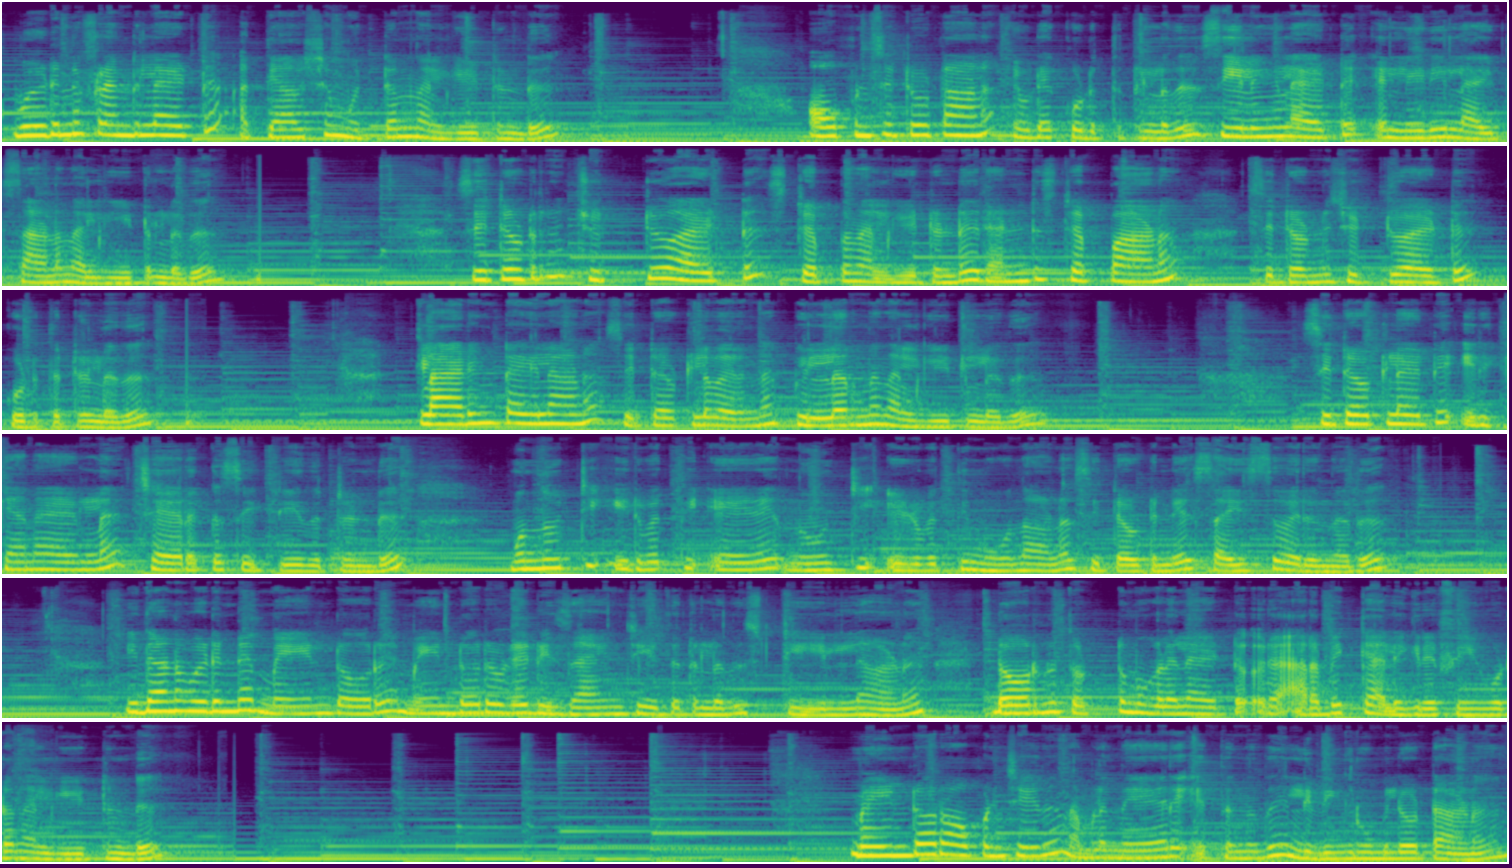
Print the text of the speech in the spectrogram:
വീടിന് ഫ്രണ്ടിലായിട്ട് അത്യാവശ്യം മുറ്റം നൽകിയിട്ടുണ്ട്. ഓപ്പൺ സിറ്റൗട്ടാണ് ഇവിടെ കൊടുത്തിട്ടുള്ളത്. സീലിങ്ങിലായിട്ട് എൽ ഇ ഡി ലൈറ്റ്സ് ആണ് നൽകിയിട്ടുള്ളത്. സിറ്റൗട്ടിന് ചുറ്റുമായിട്ട് സ്റ്റെപ്പ് നൽകിയിട്ടുണ്ട്. രണ്ട് സ്റ്റെപ്പാണ് സിറ്റൗട്ടിന് ചുറ്റുമായിട്ട് കൊടുത്തിട്ടുള്ളത്. ക്ലാഡിംഗ് ടൈലാണ് സിറ്റൗട്ടിൽ വരുന്ന പില്ലറിന് നൽകിയിട്ടുള്ളത്. സിറ്റ് ഔട്ടിലായിട്ട് ഇരിക്കാനായുള്ള ചെയറൊക്കെ സെറ്റ് ചെയ്തിട്ടുണ്ട്. മുന്നൂറ്റി ഇരുപത്തി ഏഴ് നൂറ്റി എഴുപത്തി മൂന്നാണ് സിറ്റ് ഔട്ടിന്റെ സൈസ് വരുന്നത്. ഇതാണ് വീടിന്റെ മെയിൻ ഡോറ്. മെയിൻ ഡോർ ഇവിടെ ഡിസൈൻ ചെയ്തിട്ടുള്ളത് സ്റ്റീലിലാണ്. ഡോറിന് തൊട്ട് മുകളിലായിട്ട് ഒരു അറബിക് കാലിഗ്രഫിയും കൂടെ നൽകിയിട്ടുണ്ട്. മെയിൻ ഡോർ ഓപ്പൺ ചെയ്ത് നമ്മൾ നേരെ എത്തുന്നത് ലിവിങ് റൂമിലോട്ടാണ്.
